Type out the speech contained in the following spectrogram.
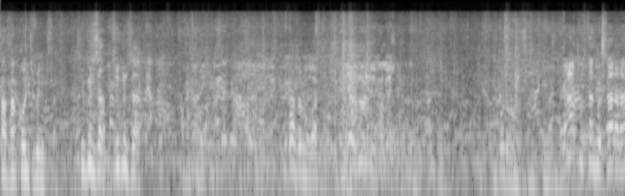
సార్ సార్ కొంచెం వెనక్కి సార్. చూపించండి సార్ చూపించండి సార్. వికాసం పుస్తాను చూడు. సార్ అడా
